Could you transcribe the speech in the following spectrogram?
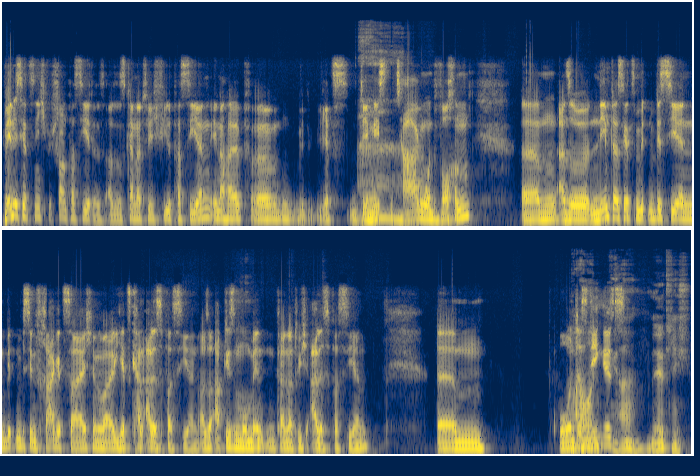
Wenn es jetzt nicht schon passiert ist. Also es kann natürlich viel passieren innerhalb ähm, jetzt den ah. nächsten Tagen und Wochen. Ähm, also nehmt das jetzt mit ein bisschen, mit ein bisschen Fragezeichen, weil jetzt kann alles passieren. Also ab diesen Momenten kann natürlich alles passieren. Ähm, und wow, das Ding ist. Ja, möglich.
